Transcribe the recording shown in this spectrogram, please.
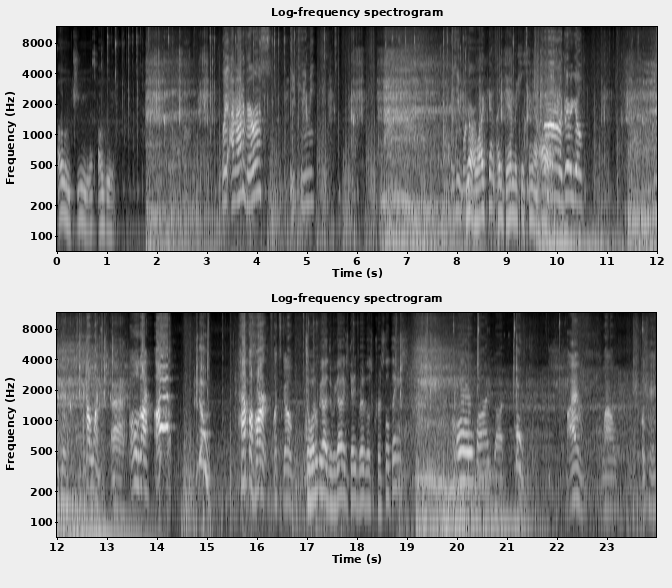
Oh, gee, that's ugly. Wait, I'm out of arrows. Are you kidding me? I see one. Yo, more. why can't I damage this thing at all? Oh, there you go. You're. I got one. Ah, Oh God. Ah! no! Half a heart. Let's go. So what do we gotta do? We gotta get rid of those crystal things? Oh my god. Oh! I. Wow. Okay.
